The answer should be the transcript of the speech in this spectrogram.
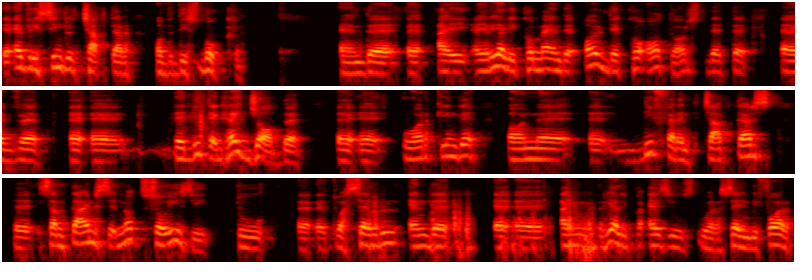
every single chapter of this book. And uh, I, I, really commend all the co-authors that uh, have uh, they did a great job working on uh, uh, different chapters, uh, sometimes not so easy to uh, to assemble. And uh, uh, I'm really, as you were saying before,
